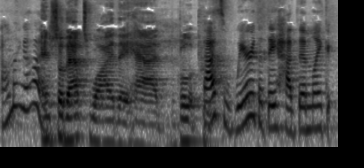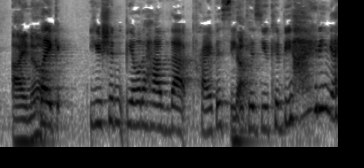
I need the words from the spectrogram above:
Oh my god. And so that's why they had the bulletproof. That's weird that they had them like I know. like you shouldn't be able to have that privacy No. because you could be hiding in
